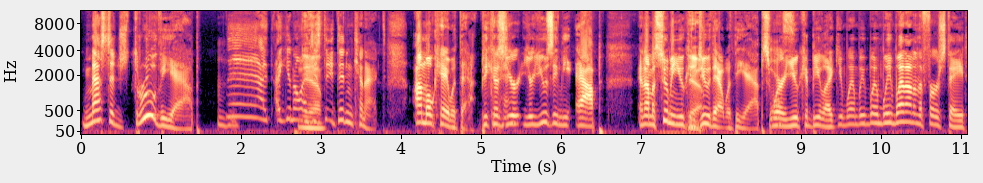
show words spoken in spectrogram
message through the app, Mm-hmm. eh, I, I, you know, I just it didn't connect. I'm okay with that because you're you're using the app, and I'm assuming you can Yeah. do that with the apps where you could be like when we when we went on the first date,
